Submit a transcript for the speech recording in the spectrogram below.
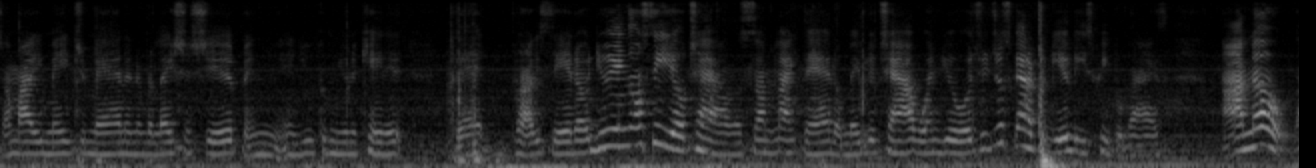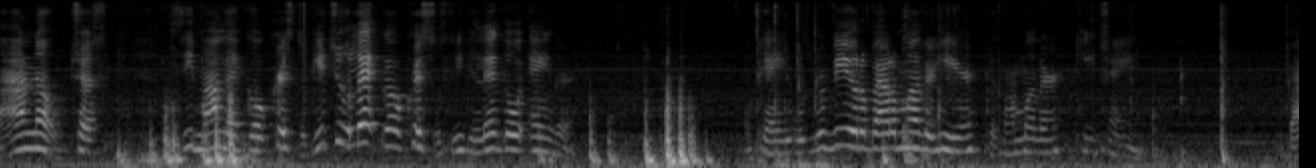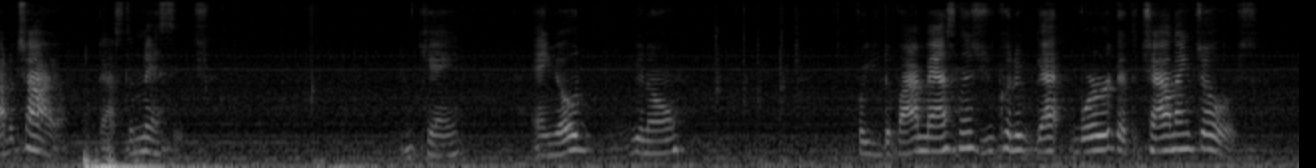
Somebody made you mad in a relationship and, and you communicated that you probably said, oh, you ain't gonna see your child or something like that, or maybe the child wasn't yours. You just gotta forgive these people, guys. I know, I know. Trust me. See my let go crystal. Get you a let go crystal so you can let go of anger. Okay, it was revealed about a mother here, because my mother keychain. About a child. That's the message okay. And your you know for you divine masculines you could have got word that the child ain't yours.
